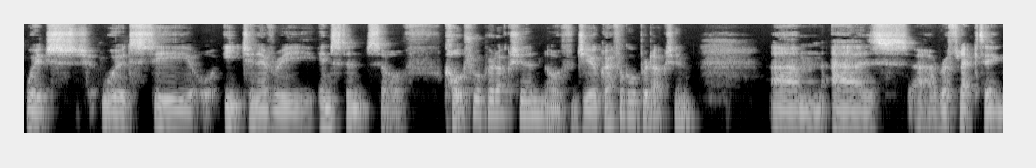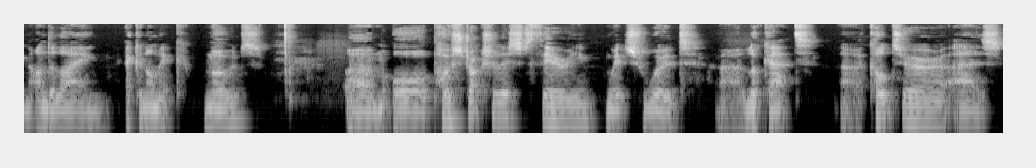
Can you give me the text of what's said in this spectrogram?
which would see each and every instance of cultural production, of geographical production, um, as uh, reflecting underlying economic modes um, or post structuralist theory, which would uh, look at uh, culture as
